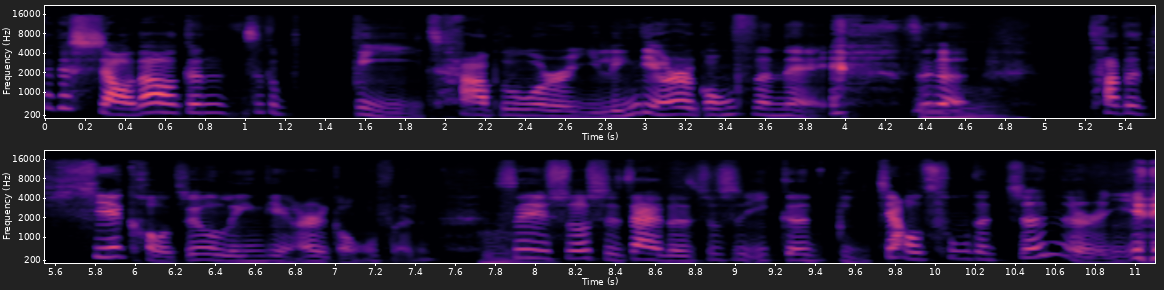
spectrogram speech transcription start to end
这个小到跟这个。笔差不多而已，零点二公分诶，这个、嗯、它的切口只有零点二公分，嗯、所以说实在的，就是一根比较粗的针而已，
